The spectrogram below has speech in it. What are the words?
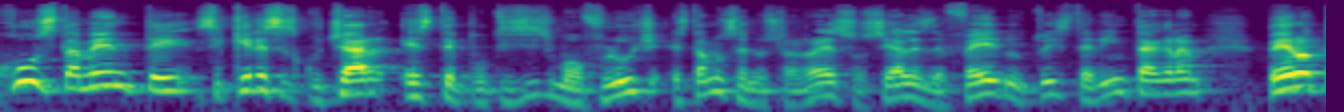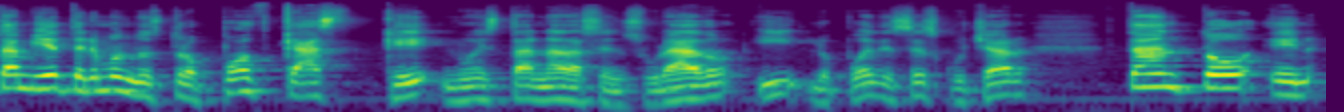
Justamente, si quieres escuchar este putisísimo flush, estamos en nuestras redes sociales de Facebook, Twitter, Instagram, pero también tenemos nuestro podcast que no está nada censurado y lo puedes escuchar tanto en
